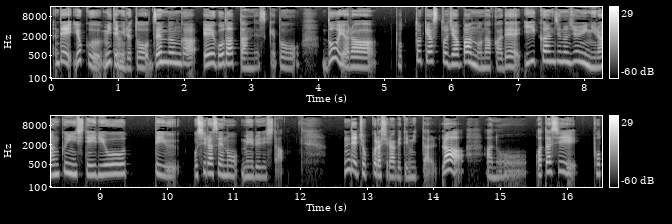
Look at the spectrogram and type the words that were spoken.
で、よく見てみると、全文が英語だったんですけど、どうやら、ポッドキャストジャパンの中でいい感じの順位にランクインしているよっていうお知らせのメールでした。んで、ちょっくら調べてみたら、あの、私、ポッ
